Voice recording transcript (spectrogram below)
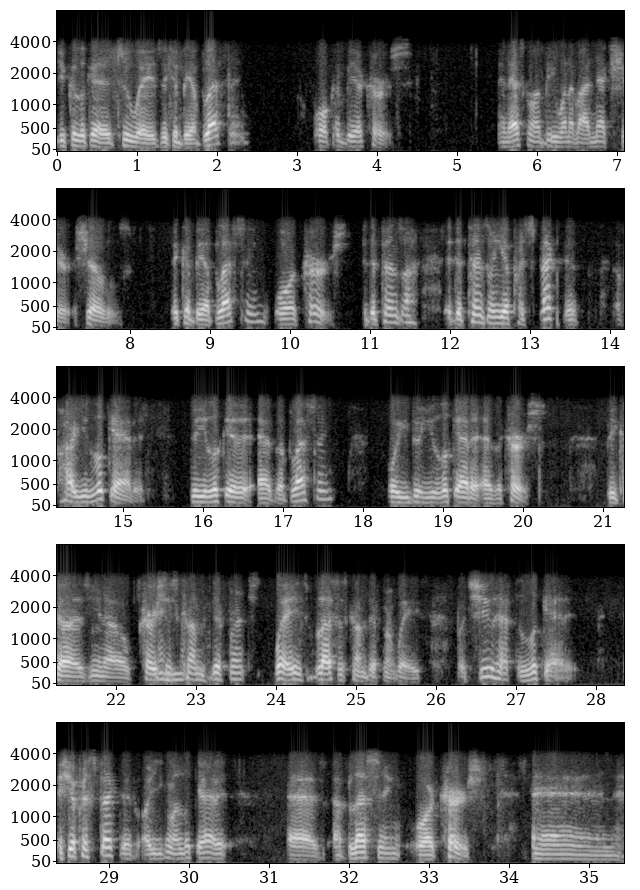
You could look at it two ways. It could be a blessing, or it could be a curse. And that's going to be one of our next shows. It could be a blessing or a curse. It depends on it depends on your perspective of how you look at it. Do you look at it as a blessing, or do you look at it as a curse? Because you know curses Amen. come different ways, blessings come different ways. But you have to look at it. It's your perspective. Are you going to look at it as a blessing or a curse? And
